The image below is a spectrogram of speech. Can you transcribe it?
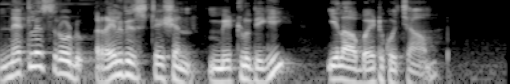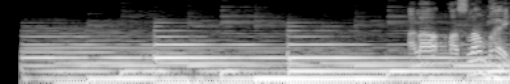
నెక్లెస్ రోడ్ రైల్వే స్టేషన్ మెట్లు దిగి ఇలా బయటకొచ్చాం. అలా అస్లాం భాయ్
